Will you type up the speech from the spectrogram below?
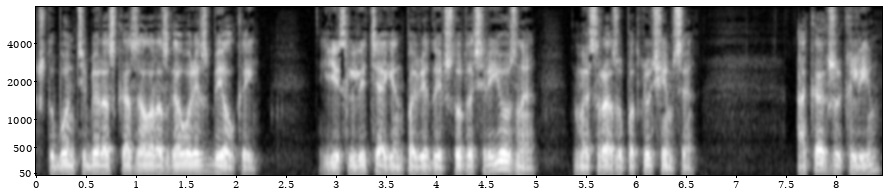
чтобы он тебе рассказал о разговоре с Белкой. Если Летягин поведает что-то серьезное, мы сразу подключимся. А как же Клим?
